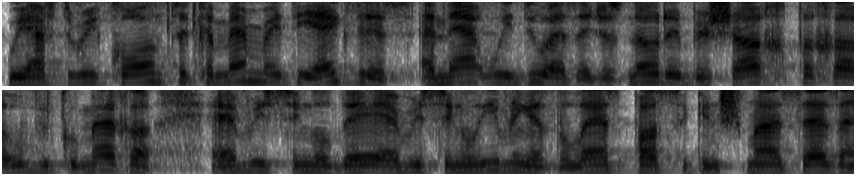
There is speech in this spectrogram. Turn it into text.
We have to recall and to commemorate the Exodus Exodus, and that we do, as I just noted, every single day, every single evening, as the last pasuk in Shema says, I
